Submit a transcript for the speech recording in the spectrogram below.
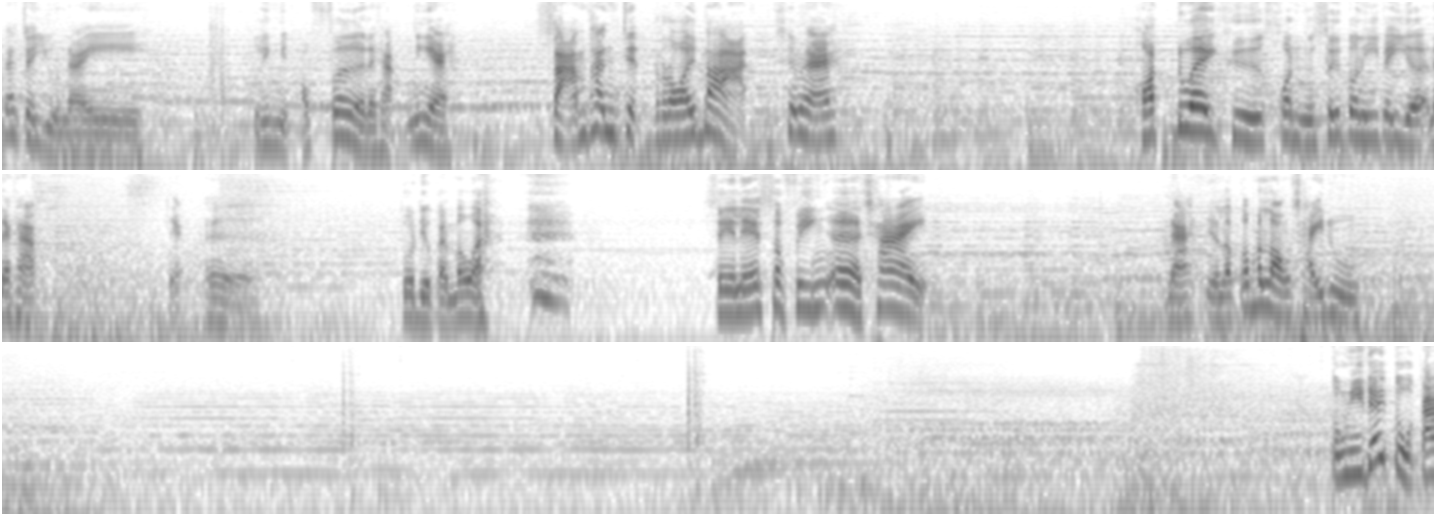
น่าจะอยู่ใน Limit Offer นะครับ นี่ไง 3,700 บาทใช่ไหม ฮอตด้วยคือคนซื้อตัวนี้ไปเยอะนะครับ เนี่ยเออตัวเดียวกันปะวะเซเลสสฟิงเออใช่ นะ เดี๋ยวเราก็มาลองใช้ดู ตรงนี้ได้ตั๋วกา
